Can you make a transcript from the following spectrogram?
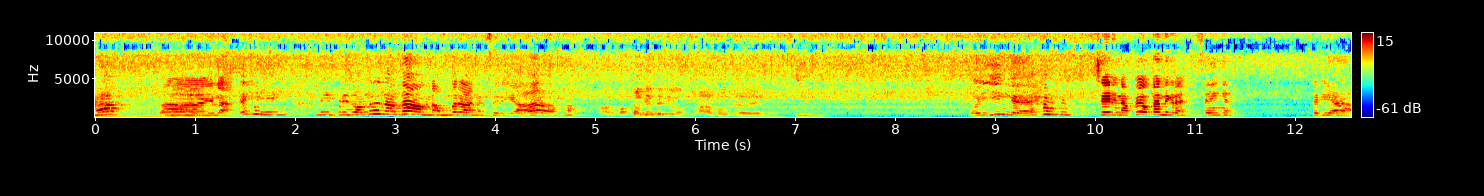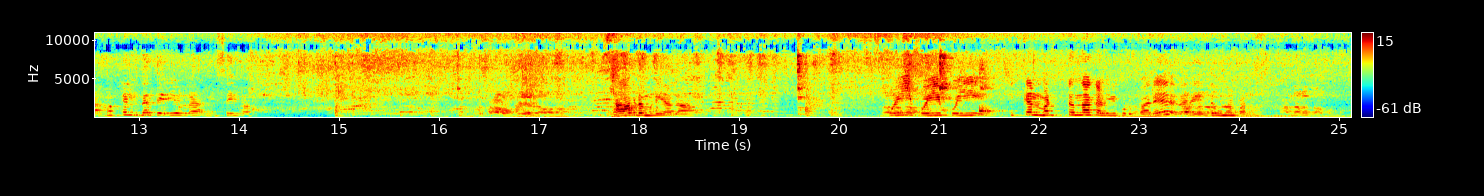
ஆனால் இல்லை. நீ இப்படி சொல்கிறதுனால தான் அவங்க நம்புறாங்க சரியா? மக்களுக்கே தெரியும். நான் சொல்ல தேவையில்லை. பொய்யுங்க. சரி நான் போய் உட்காந்துக்கிறேன் செய்யுங்க. சரியா? மக்களுக்கு தான் தெரியும்ல நீ செய்வா. சாப்பிட முடியாது? பொய் பொய் பொய். சிக்கன் மட்டும்தான் கழுவி கொடுப்பாரு. வேற எதுவுமே பண்ண நான் நல்லா சாப்பிடணும்.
